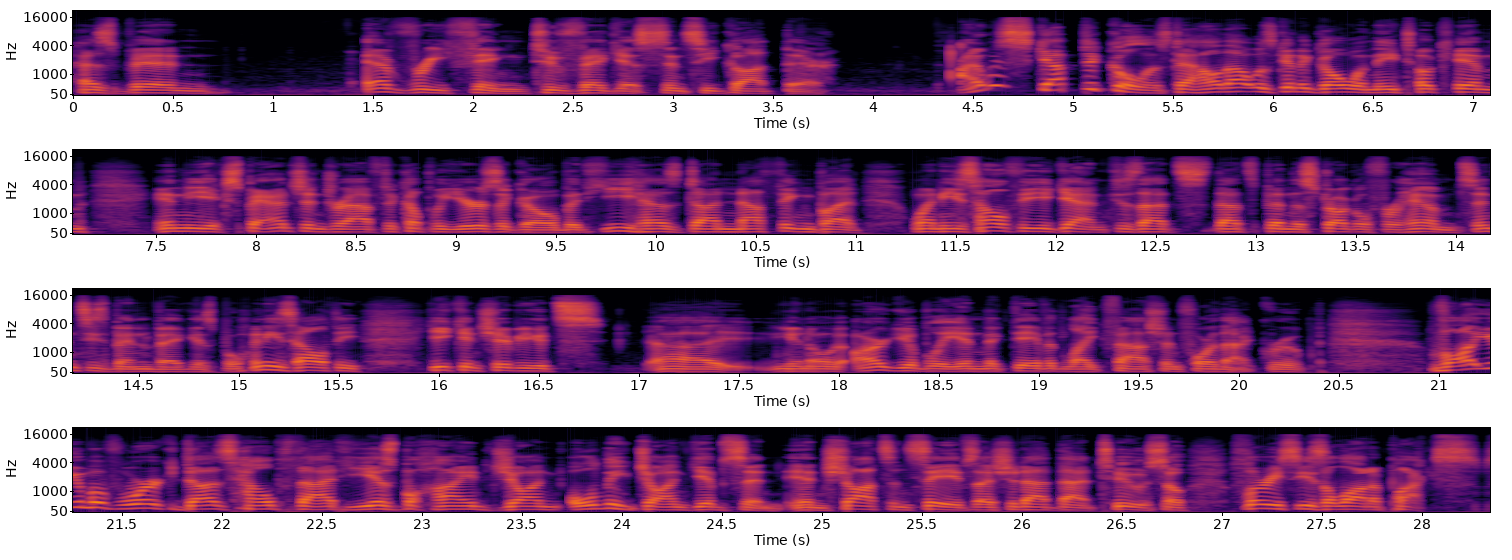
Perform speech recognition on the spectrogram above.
has been everything to Vegas since he got there I was skeptical as to how that was going to go when they took him in the expansion draft a couple years ago, but he has done nothing but when he's healthy again, because that's that's been the struggle for him since he's been in Vegas. But when he's healthy, he contributes, uh, you know, arguably in McDavid-like fashion for that group. Volume of work does help that. He is behind John only John Gibson in shots and saves. I should add that too. So Fleury sees a lot of pucks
